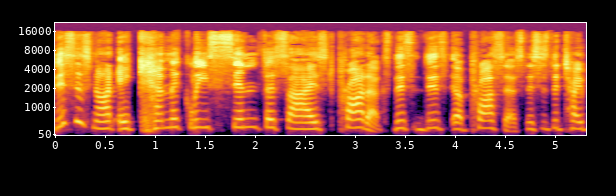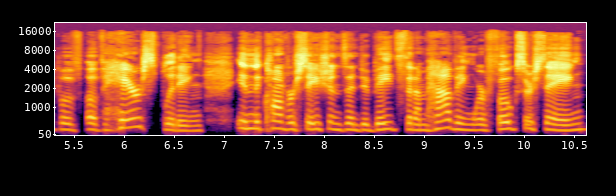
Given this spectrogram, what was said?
this is not a chemically synthesized product this this uh, process this is the type of of hair splitting in the conversations and debates that i'm having where folks are saying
